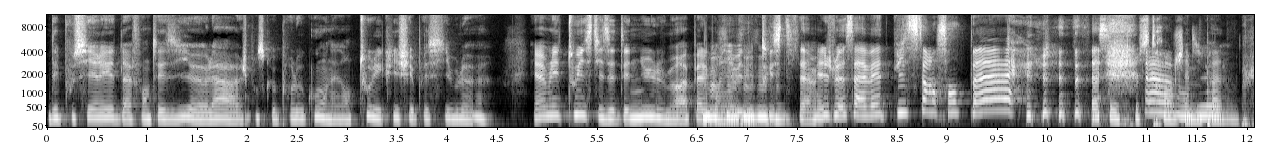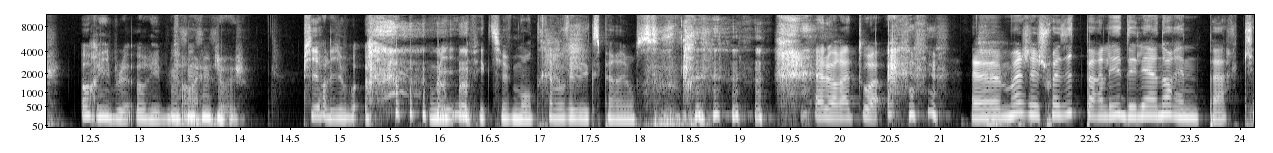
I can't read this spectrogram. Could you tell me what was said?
dépoussiérées de la fantaisie. Euh, là, je pense que pour le coup, on est dans tous les clichés possibles. Et même les twists, ils étaient nuls. Je me rappelle quand il y avait des twists, mais je le savais depuis 500 pages. Ça, c'est frustrant, ah, j'aime pas non plus. Horrible, horrible. Enfin, je, Pire livre. oui, effectivement, très mauvaise expérience. Alors à toi. Euh, moi, j'ai choisi de parler d'Eleanor N. Park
